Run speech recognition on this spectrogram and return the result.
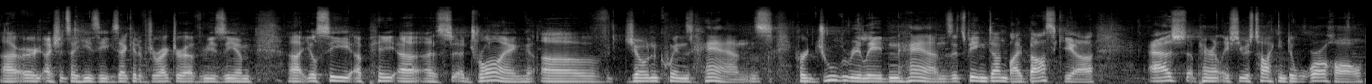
uh, or I should say, he's the executive director of the museum. Uh, you'll see a, pa- uh, a a drawing of Joan Quinn's hands, her jewelry-laden hands. It's being done by Basquiat as apparently she was talking to Warhol,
